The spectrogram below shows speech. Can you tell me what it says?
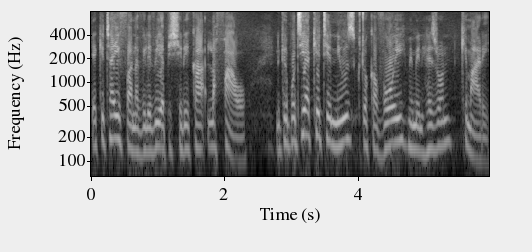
ya kitaifa na vilevile vile shirika la FAO. Nikiripotia KTN News kutoka Voi, mimi ni Hezron Kimari.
